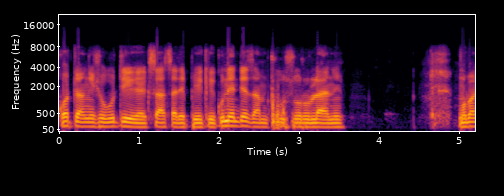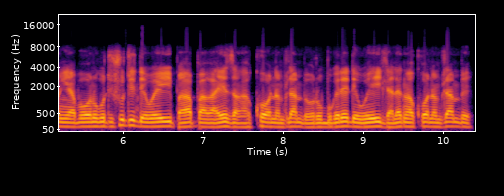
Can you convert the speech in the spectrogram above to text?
Kodwa ngisho ukuthi-ke kusasa le big kunento ezamthusa urulani. Ngoba ngiyabona ukuthi shuthi the way ibhakabhaka yenza ngakhona mhlambe or ubukele the way idlala ngakhona mhlambe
